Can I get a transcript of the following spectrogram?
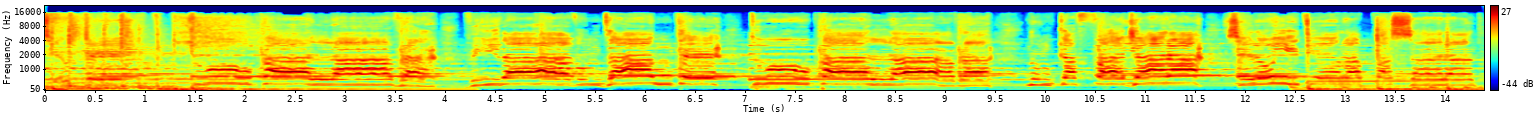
siempre. Tu palabra, vida abundante, tu palabra nunca fallará mi tierra pasarán.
